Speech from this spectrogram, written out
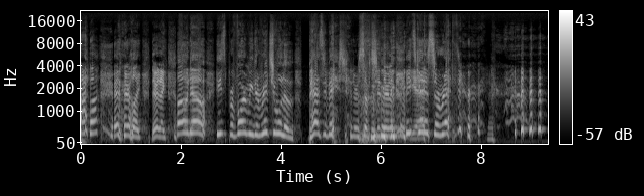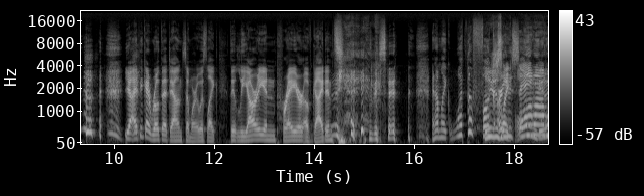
la la. And they're like, they're like, oh no, he's performing the ritual of passivation or some shit. They're like, he's Yeah. gonna surrender. Yeah, I think I wrote that down somewhere. It was like the Liarian prayer of guidance. and they said, and I'm like, what the fuck are like, you saying, dude?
